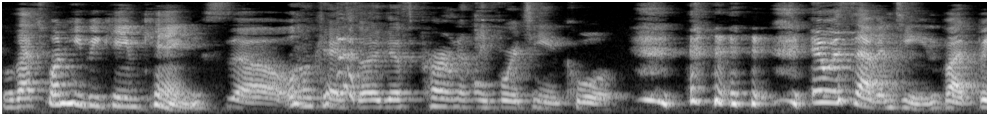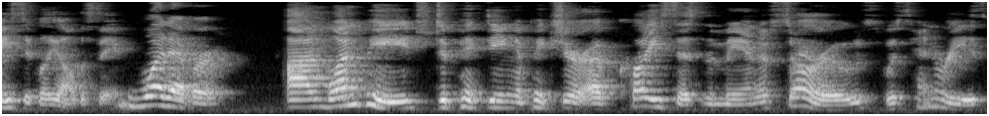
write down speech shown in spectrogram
Well, that's when he became king, so. Okay, so I guess permanently 14. Cool. it was 17, but basically all the same. Whatever. On one page depicting a picture of Christ as the man of sorrows was Henry's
